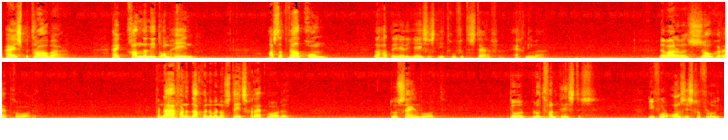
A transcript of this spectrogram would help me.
Hij is betrouwbaar. Hij kan er niet omheen. Als dat wel kon, dan had de Heer Jezus niet hoeven te sterven. Echt niet waar. Dan waren we zo gered geworden. Vandaag van de dag kunnen we nog steeds gered worden door zijn woord. Door het bloed van Christus. Die voor ons is gevloeid.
